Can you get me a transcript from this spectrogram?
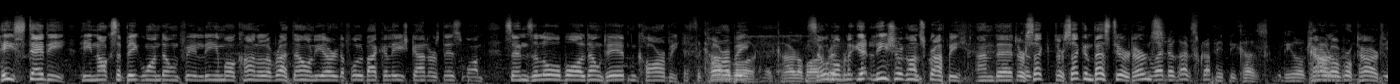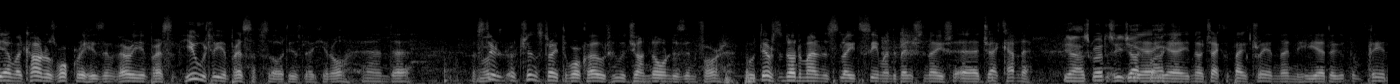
He's steady. He knocks a big one downfield. Liam O'Connell of Rathdowney, the fullback of Laois gathers this one. Sends a low ball down to Aidan Corby. That's the Carlow Corby. ball, a Carlow it's ball, out Brendan. over, yeah, Laois are gone scrappy and uh, they're, sec- they're second best here, turns. Well, they got scrappy because you know Carlow Carl- worked hard. Yeah, well, Carlow's work rate is very impressive, hugely impressive. So it is like you know, and uh, I'm still I'm still trying to work out who John Nolan is in for. But there's another man that's like to see him on the bench tonight, uh, Jack Kavanagh. Yeah, it's great to see Jack yeah, back. yeah, you know Jack the back train, and then he had a, played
